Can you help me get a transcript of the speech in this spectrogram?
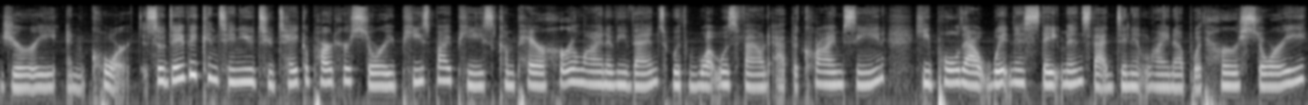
jury and court. So David continued to take apart her story piece by piece, compare her line of events with what was found at the crime scene. He pulled out witness statements that didn't line up with her story.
